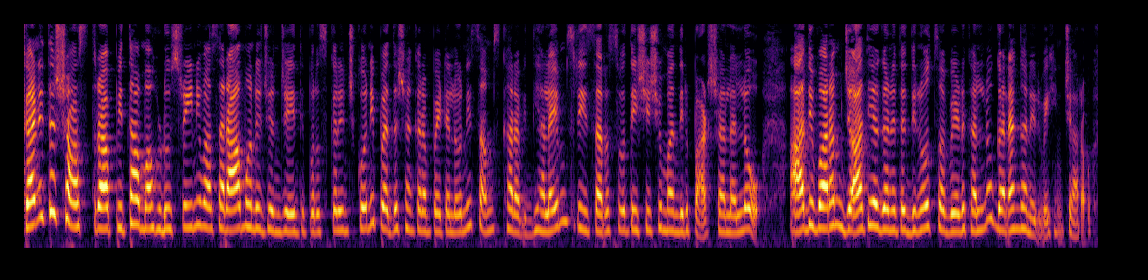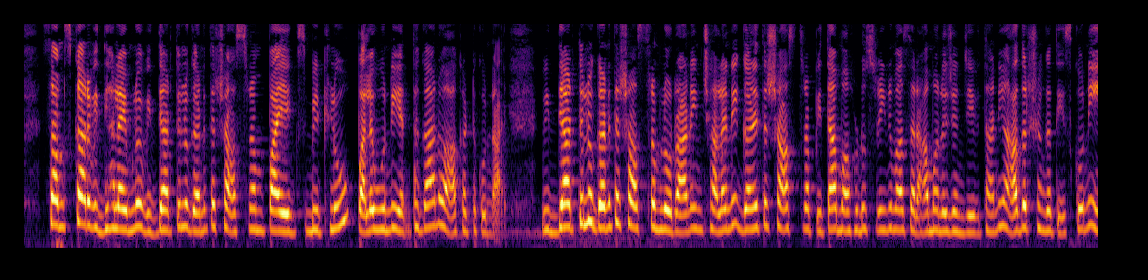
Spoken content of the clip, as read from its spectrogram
గణిత శాస్త్ర పితామహుడు శ్రీనివాస రామానుజన్ జయంతి పురస్కరించుకొని పెద్ద శంకరంపేటలోని సంస్కార విద్యాలయం శ్రీ సరస్వతి శిశు మందిర్ పాఠశాలల్లో ఆదివారం జాతీయ గణిత దినోత్సవ వేడుకలను ఘనంగా నిర్వహించారు. సంస్కార విద్యాలయంలో విద్యార్థులు గణిత శాస్త్రంపై ఎగ్జిబిట్లు పలువురిని ఎంతగానో ఆకట్టుకున్నాయి. విద్యార్థులు గణిత శాస్త్రంలో రాణించాలని గణిత శాస్త్ర పితామహుడు శ్రీనివాస రామానుజన్ జీవితాన్ని ఆదర్శంగా తీసుకుని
